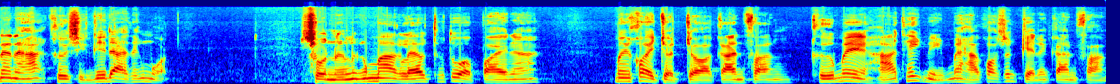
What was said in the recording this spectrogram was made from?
นั่นนะฮะคือสิ่งที่ได้ทั้งหมด ส่วนหนึ่งแล้วก็มากแล้วทั่วไปนะ ไม่ค่อยจดจ่อการฟัง คือไม่หาเทคนิคไม่หาข้อสังเกตในการฟัง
